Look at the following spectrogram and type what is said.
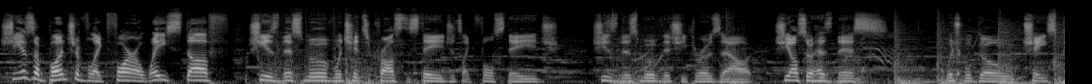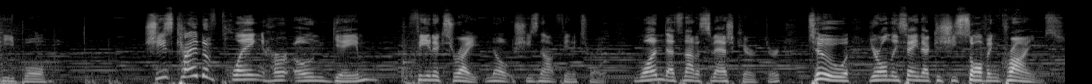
She has a bunch of like far away stuff. She has this move which hits across the stage. It's like full stage. She has this move that she throws out. She also has this, which will go chase people. She's kind of playing her own game. Phoenix Wright. No, she's not Phoenix Wright. One, that's not a Smash character. Two, you're only saying that because she's solving crimes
